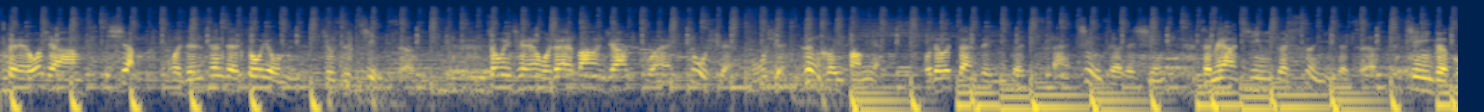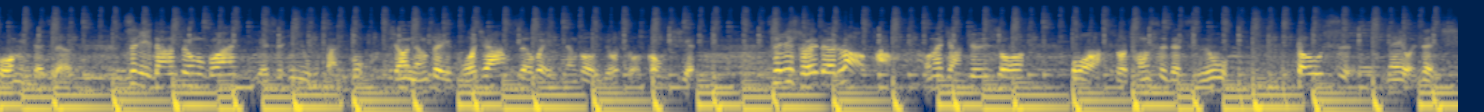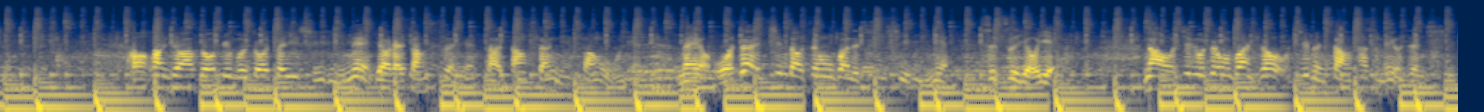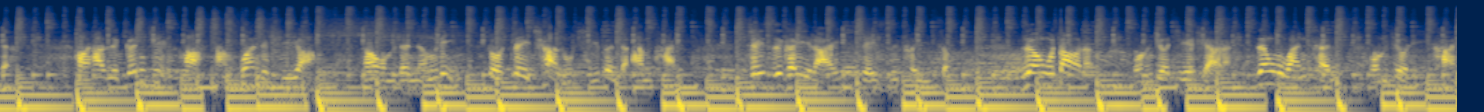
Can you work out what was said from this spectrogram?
对，我想一向我人生的座右铭就是尽责。从以前我在帮人家管助选、补选任何一方面，我都站着一个呃尽责的心，怎么样尽一个市民的责，尽一个国民的责。自己当政务官也是义无反顾，希望能对国家社会能够有所贡献。至于所谓的绕跑，我们讲就是说我所从事的职务都是没有任期。好，换句话说，并不是说这一期里面要来当四年，再当三年，当五年，没有。我在进到政务官的体系里面是自由业。那我进入政务官之后，基本上它是没有任期的。好，它是根据啊长官的需要，然后我们的能力做最恰如其分的安排，随时可以来，随时可以走。任务到了，我们就接下来；任务完成，我们就离开。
